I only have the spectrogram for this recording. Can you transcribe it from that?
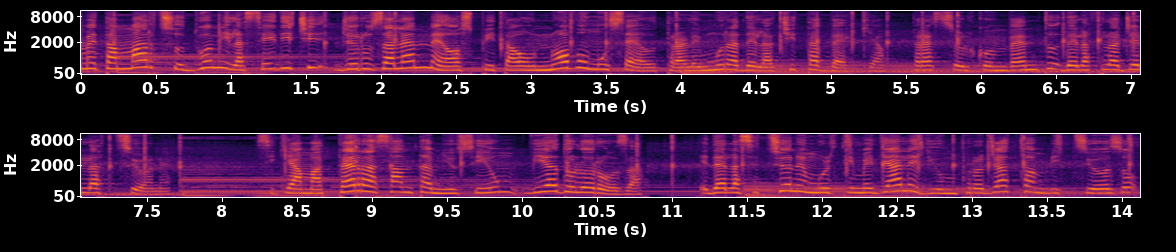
metà marzo 2016 Gerusalemme ospita un nuovo museo tra le mura della città vecchia, presso il convento della flagellazione. Si chiama Terra Santa Museum Via Dolorosa ed è la sezione multimediale di un progetto ambizioso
